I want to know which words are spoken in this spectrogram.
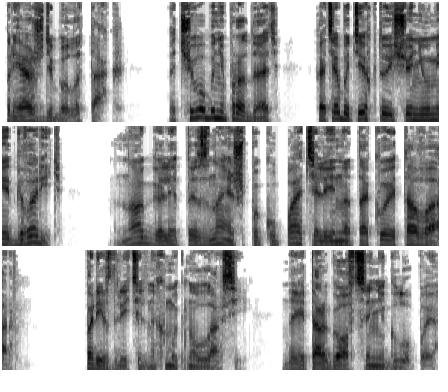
Прежде было так. Отчего бы не продать? Хотя бы тех, кто еще не умеет говорить. Много ли ты знаешь покупателей на такой товар? Презрительно хмыкнул Ларсий. Да и торговцы не глупые.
